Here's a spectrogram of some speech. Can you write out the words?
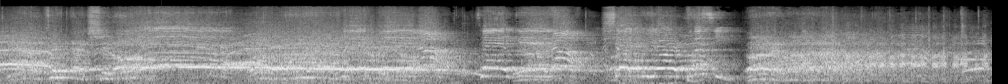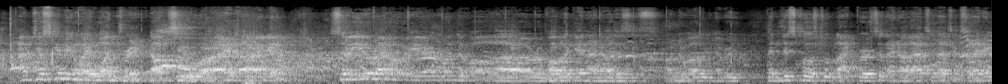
yeah, take that shit off. Take it up. Take it up. Show your pussy. Alright, I'm just giving away one drink, not two, alright? Alright, good. So you right over here, wonderful uh, Republican. I know this is wonderful. You've never been this close to a black person. I know that, so that's exciting.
